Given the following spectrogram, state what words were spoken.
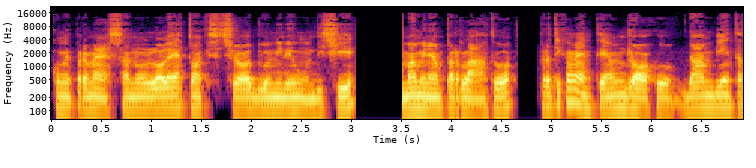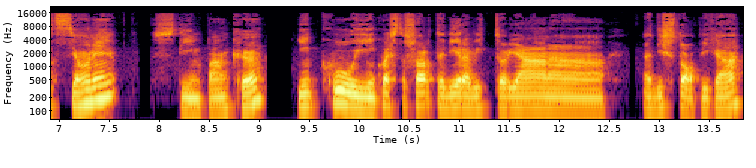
come premessa, non l'ho letto anche se ce l'ho al 2011, ma me ne hanno parlato, praticamente è un gioco da ambientazione steampunk, in cui in questa sorta di era vittoriana eh, distopica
